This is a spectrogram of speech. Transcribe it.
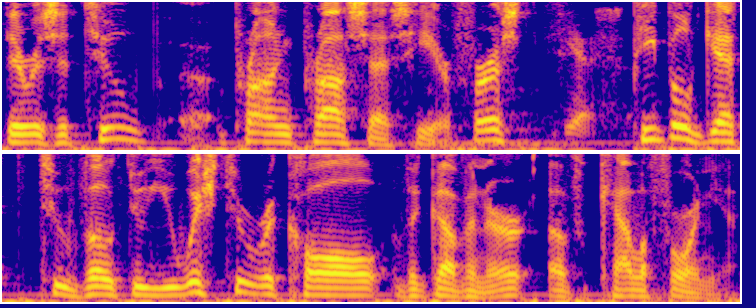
There is a two pronged process here. First, Yes. people get to vote. Do you wish to recall the governor of California?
